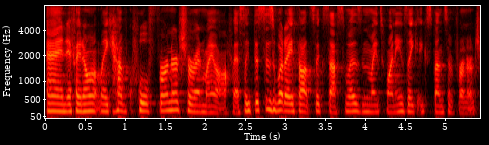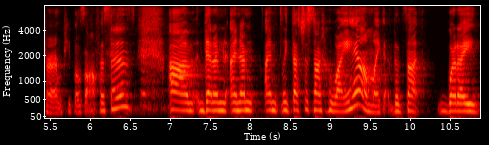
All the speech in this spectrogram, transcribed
and if i don't like have cool furniture in my office like this is what i thought success was in my 20s like expensive furniture in people's offices um then i'm and i'm i'm like that's just not who i am like that's not what i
